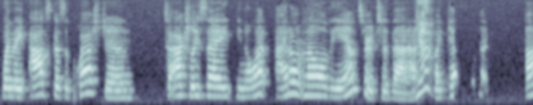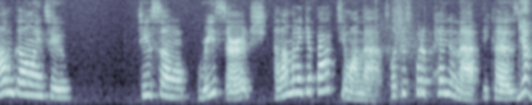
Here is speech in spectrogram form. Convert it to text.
when they ask us a question, to actually say, you know what, I don't know the answer to that. Yeah. But guess what? I'm going to do some research and I'm going to get back to you on that. So let's just put a pin in that because yeah,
